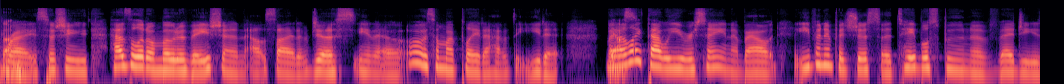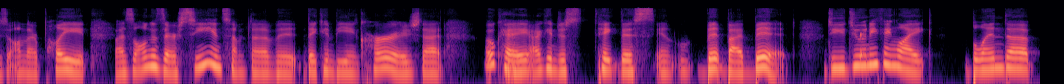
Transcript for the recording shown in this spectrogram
So, Right. So she has a little motivation outside of just, you know, oh, it's on my plate, I have to eat it. But I like that what you were saying about even if it's just a tablespoon of veggies on their plate, as long as they're seeing something of it, they can be encouraged that, okay, I can just take this in bit by bit. Do you do anything like blend up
